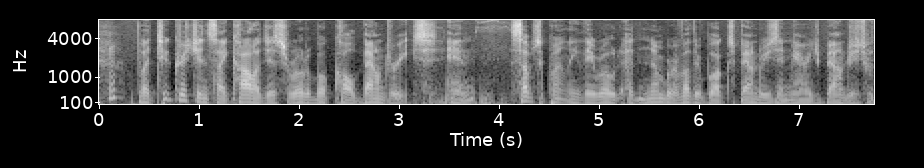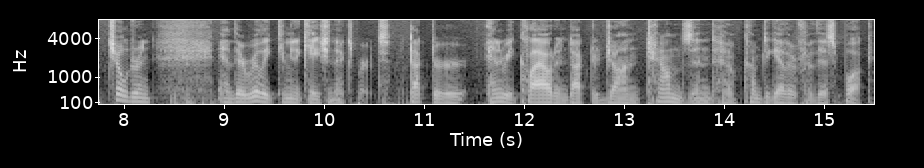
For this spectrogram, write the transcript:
but two Christian psychologists wrote a book called Boundaries. And subsequently, they wrote a number of other books Boundaries in Marriage, Boundaries with Children. And they're really communication experts. Dr. Henry Cloud and Dr. John Townsend have come together for this book.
